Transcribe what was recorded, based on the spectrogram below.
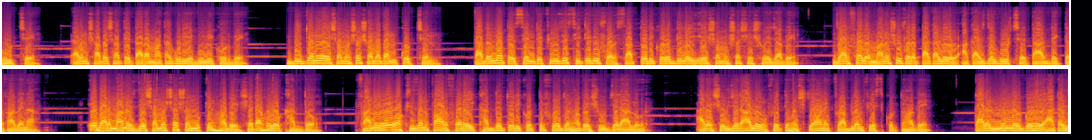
ঘুরছে এবং সাথে সাথে তারা মাথা ঘুরিয়ে বমি করবে। বিজ্ঞানীরা এই সমস্যার সমাধান করছেন। তাদের মতে সেন্টিফিউজে সিটির উপর চাপ তৈরি করে দিলেই এই সমস্যা শেষ হয়ে যাবে, যার ফলে মানুষ উপরে তাকালেও আকাশ যে ঘুরছে তা আর দেখতে পাবে না। এবার মানুষ যে সমস্যার সম্মুখীন হবে সেটা হলো খাদ্য। পানি ও অক্সিজেন পাওয়ার পরেই খাদ্য তৈরি করতে প্রয়োজন হবে সূর্যের আলোর। আর এই সূর্যের আলো পেতে মানুষকে অনেক প্রবলেম ফেস করতে হবে। কারণ মঙ্গল গ্রহে আঠাশ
